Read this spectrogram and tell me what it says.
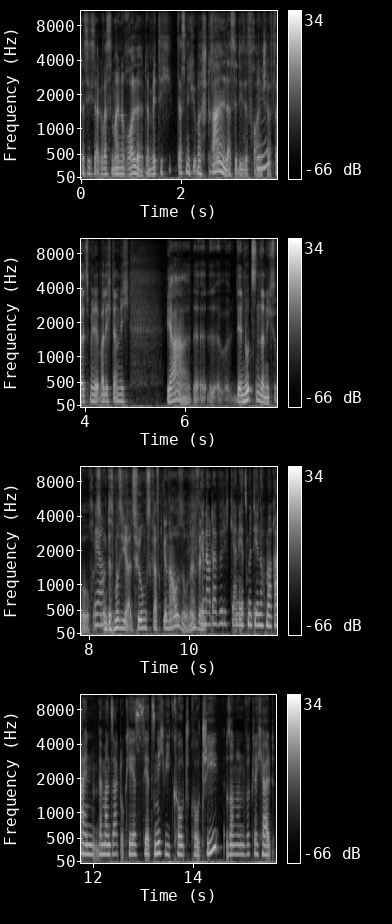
dass ich sage, was ist meine Rolle, damit ich das nicht überstrahlen lasse, diese Freundschaft, mhm. weil es mir, weil ich dann nicht ja, der Nutzen dann nicht so hoch ist. Ja. Und das muss ich als Führungskraft genauso. Ne? Wenn genau, da würde ich gerne jetzt mit dir nochmal rein, wenn man sagt, okay, es ist jetzt nicht wie Coach, Coachee, sondern wirklich halt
